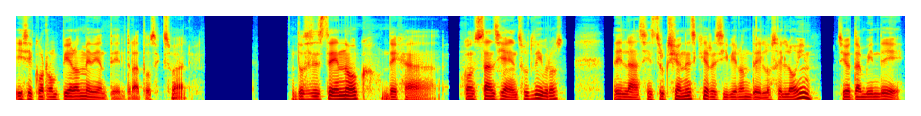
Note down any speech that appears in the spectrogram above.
y se corrompieron mediante el trato sexual. Entonces este Enoch deja constancia en sus libros de las instrucciones que recibieron de los Elohim, sino también de,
